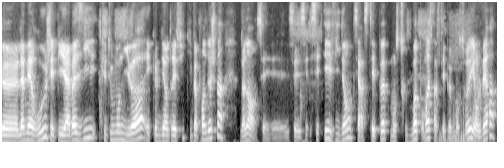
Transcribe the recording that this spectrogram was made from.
la mer Rouge, et puis ah, vas-y, que tout le monde y va, et que le DeAndre Swift, il va prendre le chemin. Non, non, c'est évident que c'est un step-up monstrueux. Moi, pour moi, c'est un step-up monstrueux, et on le verra.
